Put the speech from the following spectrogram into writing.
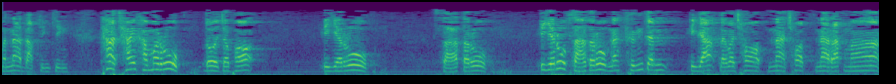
มันน่าดับจริง ๆ ถ้าใช้คำว่ารูป โดยเฉพาะปิยรูป สาตรูป ปิยรูปสาตรูปนะ ถึงจะปิยะแปลว่าชอบ น่าชอบ น่ารักมาก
